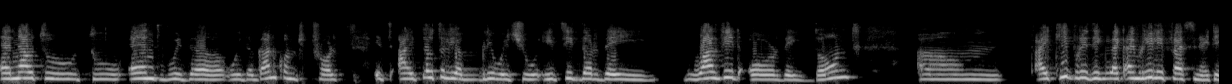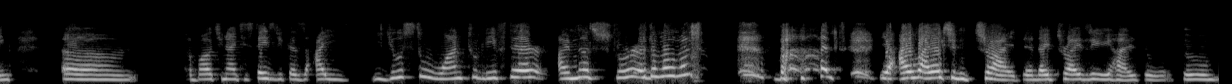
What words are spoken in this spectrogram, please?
And now to to end with the with the gun control it's i totally agree with you. It's either they want it or they don't. Um, I keep reading, like I'm really fascinating um, about United States because I used to want to live there. I'm not sure at the moment, but yeah, I, I actually tried and I tried really hard to to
